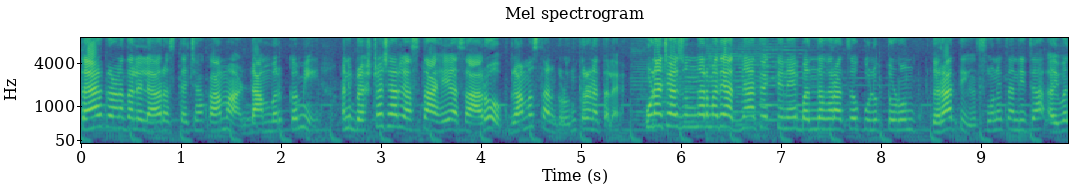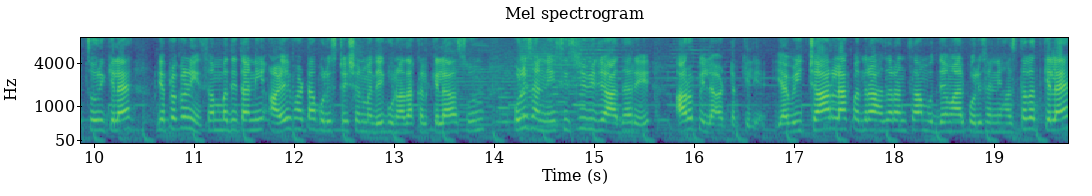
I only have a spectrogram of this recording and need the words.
तयार करण्यात आलेल्या रस्त्याच्या कामात डांबर कमी आणि भ्रष्टाचार जास्त आहे असा आरोप ग्रामस्थांकडून करण्यात आलाय. पुण्याच्या जुन्नरमध्ये अज्ञात व्यक्तीने बंद घराचं कुलूप तोडून घरातील सोने चांदीचा ऐवज चोरी केलाय. या प्रकरणी संबंधितांनी आळेफाटा पोलीस स्टेशनमध्ये गुन्हा दाखल केला असून पोलिसांनी सीसीटीव्हीच्या आधारे आरोपीला अटक केली आहे. यावेळी चार लाख पंधरा हजारांचा मुद्देमाल पोलिसांनी हस्तगत केलाय.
